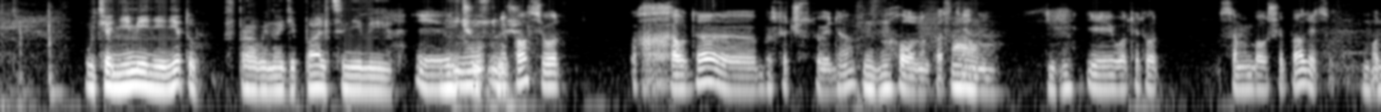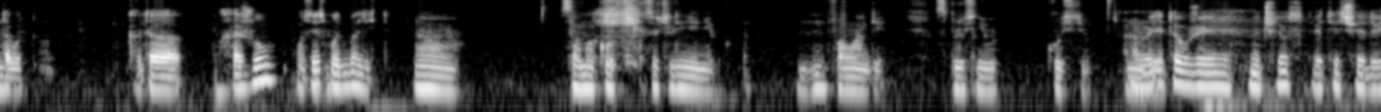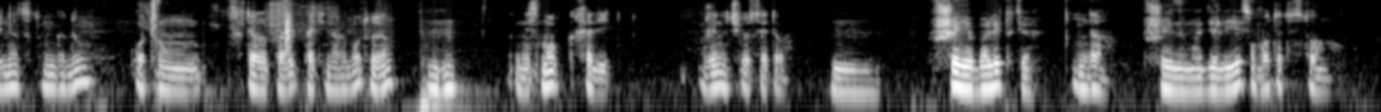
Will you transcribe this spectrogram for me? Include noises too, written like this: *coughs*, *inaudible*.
У тебя не менее нету в правой ноге, пальцы не имеют? И, не ну, чувствуешь? Не пальцы, вот холода э, быстро чувствует, да? Угу. Холодно постоянно. А, угу. И вот это вот самый большой палец, угу. вот так вот, когда хожу, вот здесь будет болеть. А, сама косточка сочленения угу, фаланги с костью. А это уже началось в 2012 году. Утром хотел пойти на работу, да? Mm Не смог ходить. Уже началось с этого. Mm. В шее болит у тебя? Да. В шейном отделе есть? Вот эту сторону.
